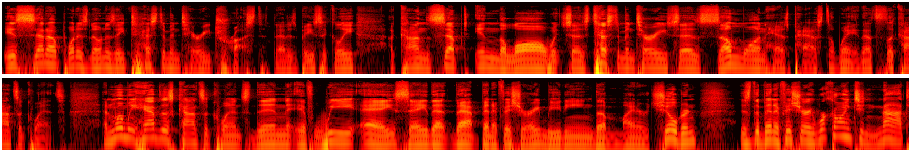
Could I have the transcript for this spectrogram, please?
is set up what is known as a testamentary trust. That is basically a concept in the law which says testamentary says someone has passed away. That's the consequence. And when we have this consequence, then if we A say that that beneficiary, meaning the minor children, is the beneficiary, we're going to not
